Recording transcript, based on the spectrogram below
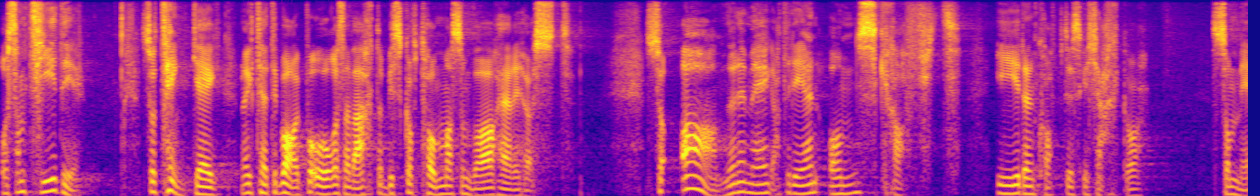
Og Samtidig så tenker jeg, når jeg tar tilbake på året som har vært, og biskop Thomas som var her i høst, så aner det meg at det er en åndskraft i den koptiske kirka som vi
